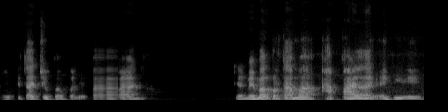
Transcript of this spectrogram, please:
Ayo kita coba balik papan. Dan memang pertama apa lagi?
